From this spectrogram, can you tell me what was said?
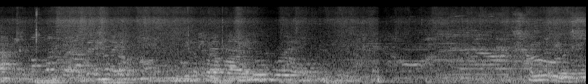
Hindi na pala kaya. Haluin ko.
